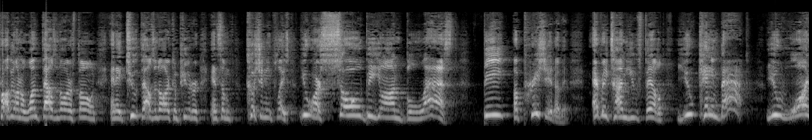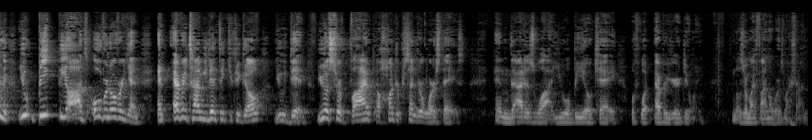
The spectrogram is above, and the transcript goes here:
Probably on a $1,000 phone and a $2,000 computer in some cushiony place. You are so beyond blessed. Be appreciative of it. Every time you failed, you came back. You won. You beat the odds over and over again. And every time you didn't think you could go, you did. You have survived 100% of your worst days. And that is why you will be okay with whatever you're doing. And those are my final words, my friend.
